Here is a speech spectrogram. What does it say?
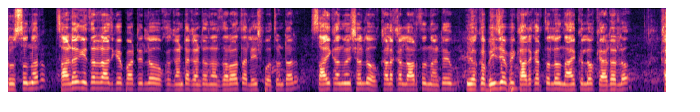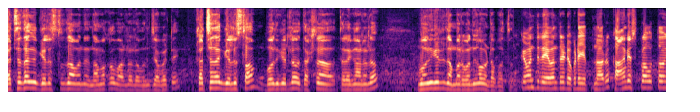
చూస్తున్నారు. సడన్గా ఇతర రాజకీయ పార్టీల్లో ఒక గంట గంటన్నర తర్వాత లేచిపోతుంటారు. స్థాయి కన్వెన్షన్లో కళకళలాడుతుందంటే ఈ యొక్క బీజేపీ కార్యకర్తల్లో నాయకుల్లో క్యాడర్లో ఖచ్చితంగా గెలుస్తున్నామనే నమ్మకం వాళ్ళలో ఉంది కాబట్టి ఖచ్చితంగా గెలుస్తాం. భువనగిరిలో దక్షిణ తెలంగాణలో భువనగిరి నెంబర్ వన్గా ఉండబోతుంది. ముఖ్యమంత్రి రేవంత్ రెడ్డి ఒకటే చెప్తున్నారు. కాంగ్రెస్ ప్రభుత్వం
